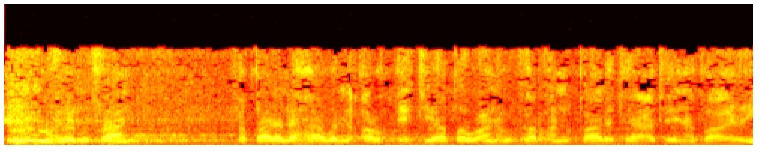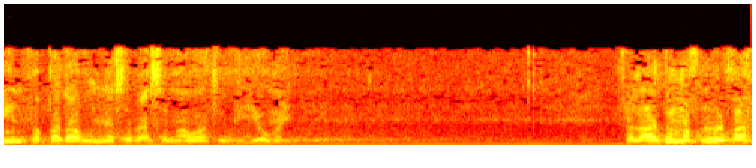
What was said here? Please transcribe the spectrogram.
وهي دخان فقال لها والأرض ائتيا طوعا أو كرها قالتا أتينا طائعين فقضاهن سبع سماوات في يومين. فالأرض مخلوقة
